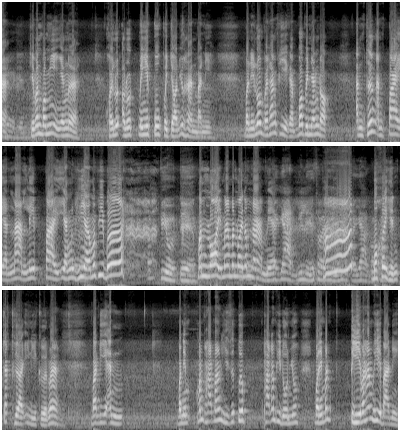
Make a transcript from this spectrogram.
น่ะเออเห็นที่มันบ่มีอิหยังน่ะ คอยรถเอารถไม่งี้ปลูกไปจอดอยู่หันบัดนี้บัดนี้ล่มไปทางพี่กับบ่เป็นหยังดอก อันเทิงอันป้ายอันล้านเล็บป้ายอหยังเฮียมาพี่เบิร์ดมันปิวเตะมันลอยมา มันลอยน้ำน้ำแหมตาย่านอีหลีซอยปาอีหลีดตาย่านบ่เคยเห็นจักเทืออีหลีเกิดมาบัดนี้อันบัดนี้มันพัดมาทางผีซะปึ๊บพัดทางผีโดนอยู่บัดนี้มันตีมาทางผีบาดนี้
